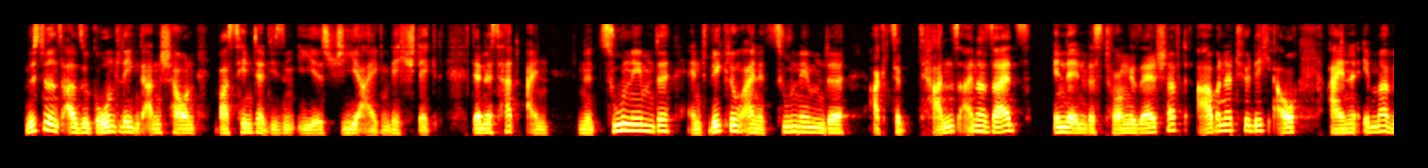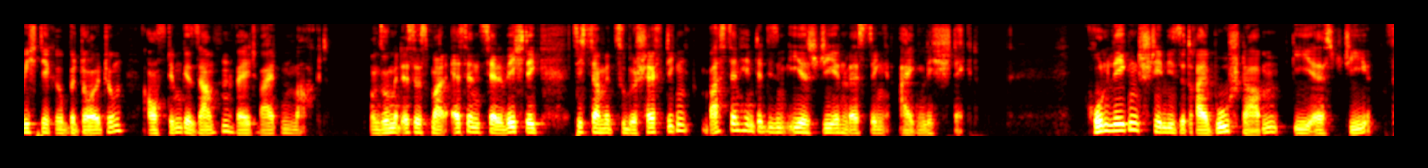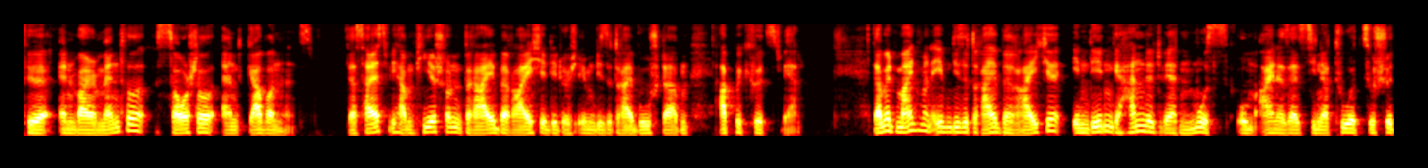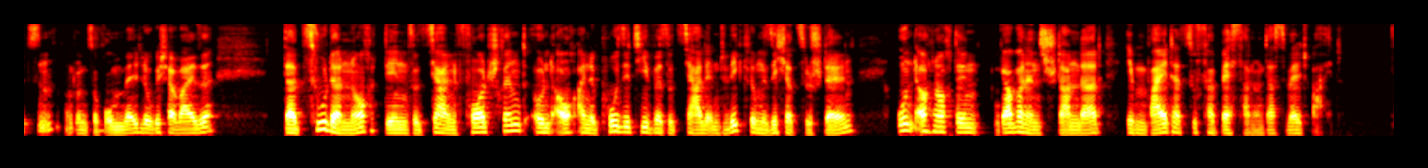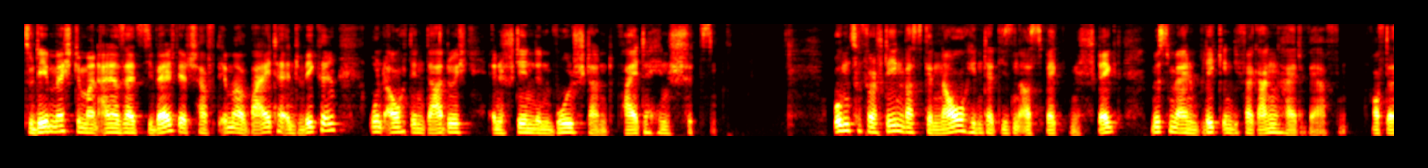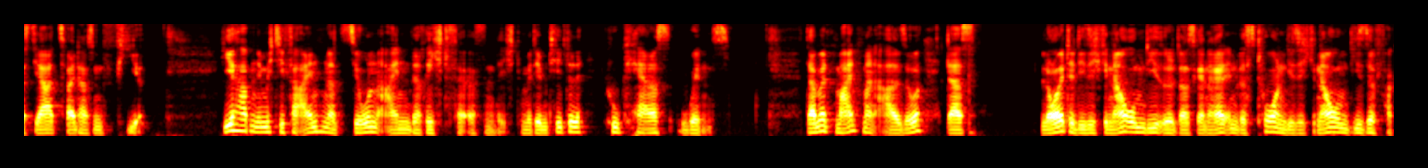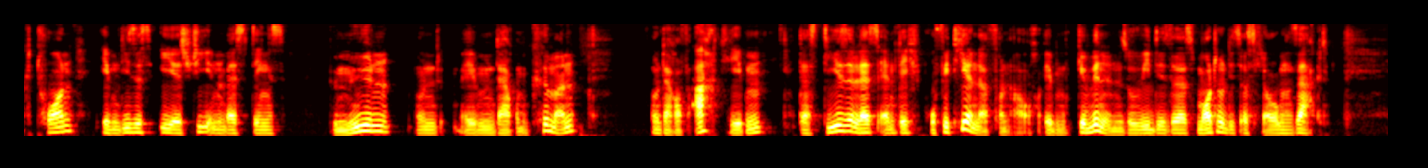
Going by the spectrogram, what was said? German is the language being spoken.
müssen wir uns also grundlegend anschauen, was hinter diesem ESG eigentlich steckt. Denn es hat ein, eine zunehmende Entwicklung, eine zunehmende Akzeptanz einerseits in der Investorengesellschaft, aber natürlich auch eine immer wichtigere Bedeutung auf dem gesamten weltweiten Markt. Und somit ist es mal essentiell wichtig, sich damit zu beschäftigen, was denn hinter diesem ESG-Investing eigentlich steckt. Grundlegend stehen diese drei Buchstaben ESG für Environmental, Social and Governance. Das heißt, wir haben hier schon drei Bereiche, die durch eben diese drei Buchstaben abgekürzt werden. Damit meint man eben diese drei Bereiche, in denen gehandelt werden muss, um einerseits die Natur zu schützen und unsere Umwelt logischerweise, dazu dann noch den sozialen Fortschritt und auch eine positive soziale Entwicklung sicherzustellen und auch noch den Governance-Standard eben weiter zu verbessern und das weltweit. Zudem möchte man einerseits die Weltwirtschaft immer weiter entwickeln und auch den dadurch entstehenden Wohlstand weiterhin schützen. Um zu verstehen, was genau hinter diesen Aspekten steckt, müssen wir einen Blick in die Vergangenheit werfen, auf das Jahr 2004. Hier haben nämlich die Vereinten Nationen einen Bericht veröffentlicht mit dem Titel Who Cares Wins. Damit meint man also, dass Leute, die sich genau um diese, oder das generell Investoren, die sich genau um diese Faktoren eben dieses ESG-Investings bemühen und eben darum kümmern und darauf acht geben, dass diese letztendlich profitieren davon auch, eben gewinnen, so wie dieses Motto, dieser Slogan sagt.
